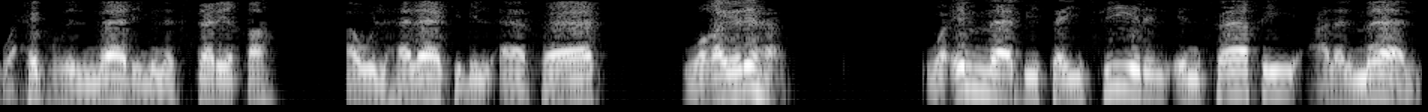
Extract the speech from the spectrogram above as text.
وحفظ المال من السرقة أو الهلاك بالآفات وغيرها وإما بتيسير الإنفاق على المال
